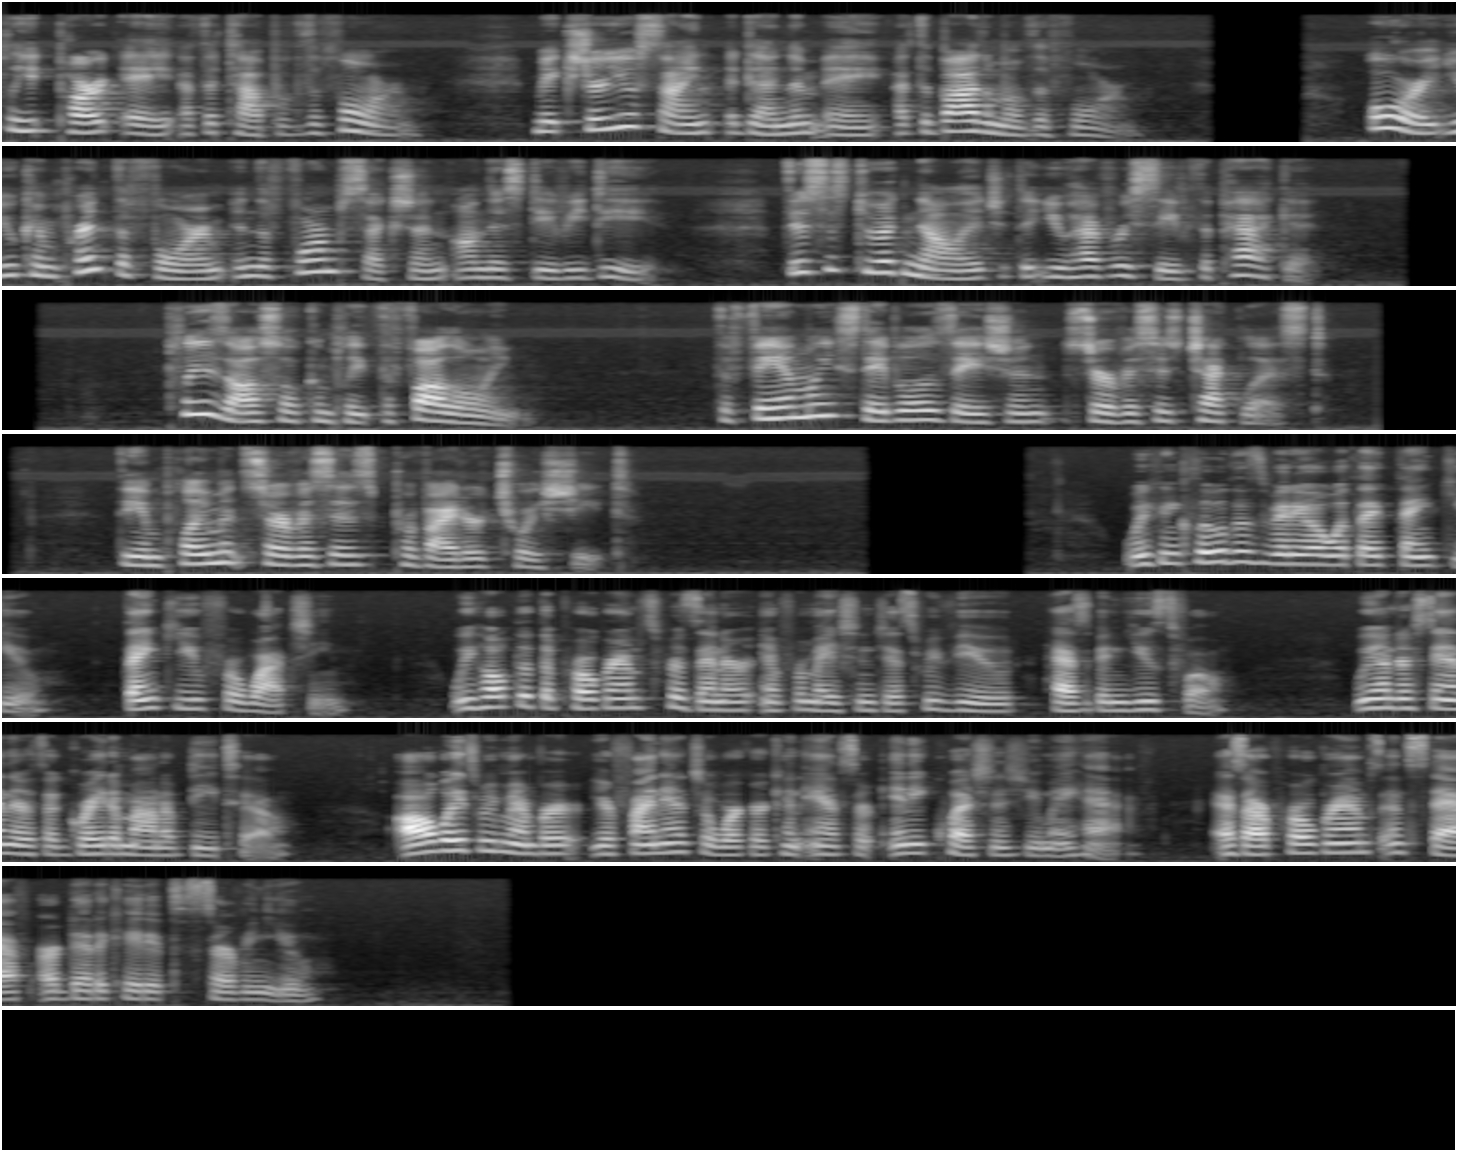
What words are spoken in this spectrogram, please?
Complete Part A at the top of the form. Make sure you sign Addendum A at the bottom of the form. Or you can print the form in the Forms section on this DVD. This is to acknowledge that you have received the packet. Please also complete the following. The Family Stabilization Services Checklist. The Employment Services Provider Choice Sheet. We conclude this video with a thank you. Thank you for watching. We hope that the program's presenter information just reviewed has been useful. We understand there's a great amount of detail. Always remember your financial worker can answer any questions you may have, as our programs and staff are dedicated to serving you.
